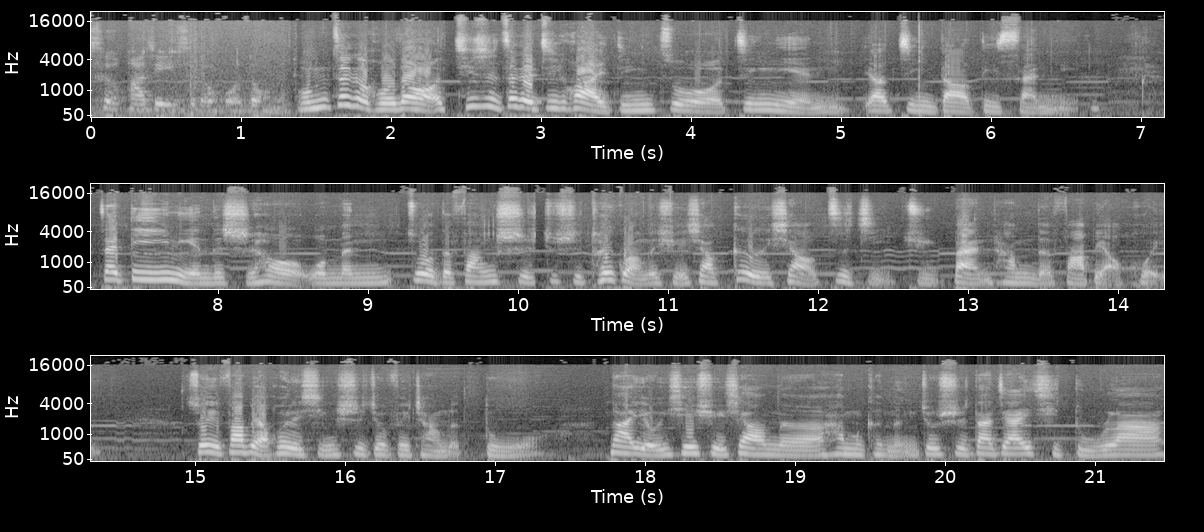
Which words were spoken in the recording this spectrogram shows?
策划这一次的活动呢？我们这个活动其实这个计划已经做，今年要进到第三年。在第一年的时候，我们做的方式就是推广的学校各校自己举办他们的发表会，所以发表会的形式就非常的多。那有一些学校呢，他们可能就是大家一起读啦，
